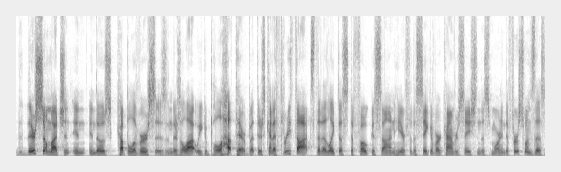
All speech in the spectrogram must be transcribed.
there's so much in, in, in, those couple of verses, and there's a lot we could pull out there, but there's kind of three thoughts that I'd like us to focus on here for the sake of our conversation this morning. The first one's this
